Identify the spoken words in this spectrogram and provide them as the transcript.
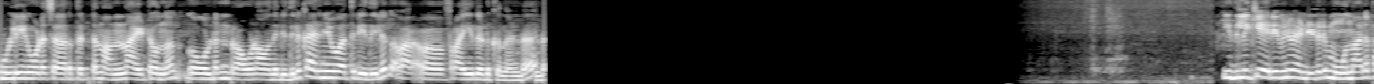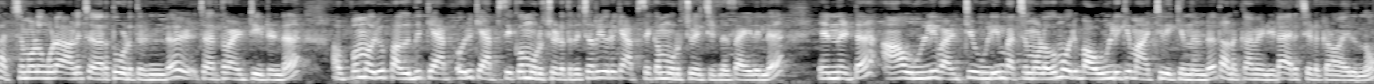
ഉള്ളിയും കൂടെ ചേർത്തിട്ട് നന്നായിട്ട് ഒന്ന് ഗോൾഡൻ ബ്രൗൺ ആവുന്ന രീതിയിൽ കരിഞ്ഞു പോകാത്ത രീതിയിൽ ഫ്രൈ ചെയ്തെടുക്കുന്നുണ്ട്. ഇതിലേക്ക് എരിവിന് വേണ്ടിയിട്ട് ഒരു മൂന്നാൽ പച്ചമുളകും കൂടെ ആൾ ചേർത്ത് കൊടുത്തിട്ടുണ്ട് ചേർത്ത് വഴറ്റിയിട്ടുണ്ട്. അപ്പം ഒരു പകുതി ക്യാപ് ഒരു ക്യാപ്സിക്കം മുറിച്ചെടുത്തിട്ടുണ്ട്. ചെറിയൊരു ക്യാപ്സിക്കം മുറിച്ച് വെച്ചിട്ടുണ്ട് സൈഡിൽ എന്നിട്ട് ആ ഉള്ളി വഴറ്റിയ ഉള്ളിയും പച്ചമുളകും ഒരു ബൗളിലേക്ക് മാറ്റി വെക്കുന്നുണ്ട്. തണുക്കാൻ വേണ്ടിയിട്ട് അരച്ചെടുക്കണമായിരുന്നു.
